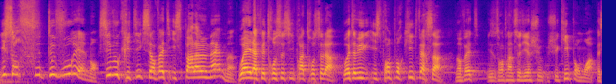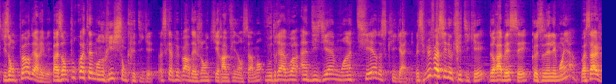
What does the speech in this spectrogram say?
Ils s'en foutent de vous réellement. Si vous critiquent, c'est en fait ils se parlent à eux-mêmes. Ouais, il a fait trop ceci, pas trop cela. Ouais, t'as vu, il se prend pour qui de faire ça? Mais en fait, ils sont en train de se dire je suis, qui pour moi? Parce qu'ils ont peur d'y arriver. Par exemple, pourquoi tellement de riches sont critiqués? Parce que la plupart des gens qui rament financièrement voudraient avoir un dixième ou un tiers de ce qu'ils gagnent. Mais c'est plus facile de critiquer, de rabaisser que de donner les moyens. Au passage,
